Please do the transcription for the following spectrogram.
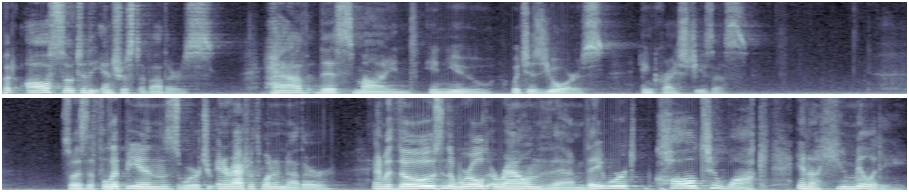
but also to the interest of others. Have this mind in you, which is yours in Christ Jesus. So, as the Philippians were to interact with one another and with those in the world around them, they were called to walk in a humility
